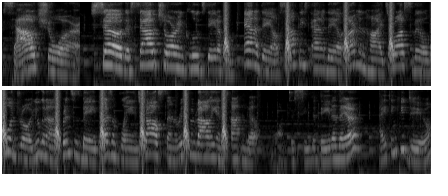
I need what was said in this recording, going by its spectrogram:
South Shore. So the South Shore includes data from Annadale, Southeast Annadale, Arden Heights, Rossville, Woodrow, Huguenot, Prince's Bay, Pleasant Plains, Charleston, Richmond Valley, and Tottenville. Want to see the data there? I think you do.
